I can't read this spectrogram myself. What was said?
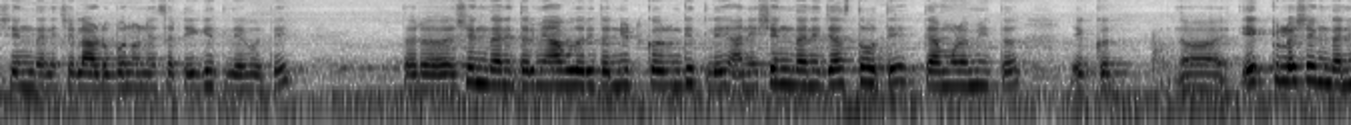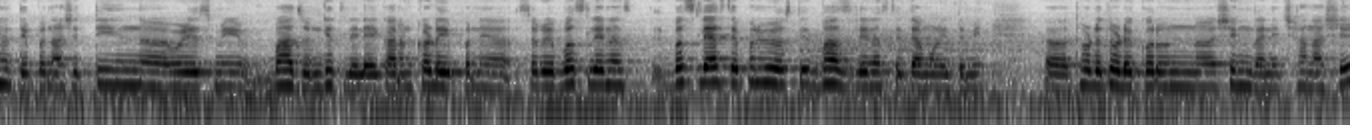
शेंगदाण्याचे लाडू बनवण्यासाठी घेतले होते. तर शेंगदाणे तर मी अगोदर इथं नीट करून घेतले आणि शेंगदाणे जास्त होते त्यामुळे मी इथं एक एक किलो शेंगदाणे होते पण असे तीन वेळेस मी भाजून घेतलेले आहे. कारण कढई पण सगळे बसले नसते बसले असते पण व्यवस्थित भाजले नसते. त्यामुळे इथं मी थोडे थोडे करून शेंगदाणे छान असे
